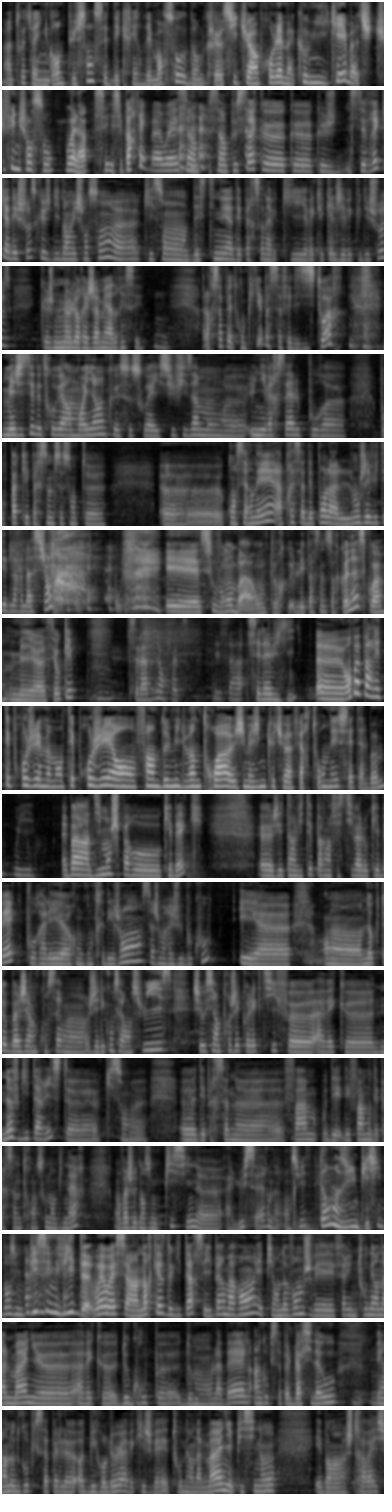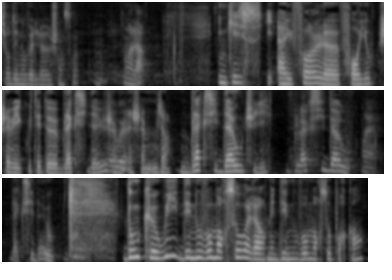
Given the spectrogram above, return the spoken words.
Ben, toi, tu as une grande puissance, c'est d'écrire des morceaux. Donc, euh, si tu as un problème à communiquer, bah, tu, tu fais une chanson. Voilà, c'est c'est parfait. Bah ouais, c'est un, c'est un peu ça que, que, que je... C'est vrai qu'il y a des choses que je dis dans mes chansons euh, qui sont destinées à des personnes avec, qui, avec lesquelles j'ai vécu des choses que je ne leur ai jamais adressées. Mm. Alors ça peut être compliqué parce que ça fait des histoires, mais j'essaie de trouver un moyen que ce soit suffisamment euh, universel pour, pour pas que les personnes se sentent euh, euh, concernées. Après, ça dépend de la longévité de la relation. Et souvent, bah, on peut, les personnes se reconnaissent, quoi. Mais euh, c'est OK. C'est la vie, en fait. C'est ça, c'est la vie. Euh, on va parler de tes projets maintenant. Tes projets en fin 2023, euh, j'imagine que tu vas faire tourner cet album. Oui. Eh ben, dimanche, je pars au Québec. Euh, j'ai été invitée par un festival au Québec pour aller rencontrer des gens. Ça, je me réjouis beaucoup. Et euh, en octobre, bah, j'ai un concert en- j'ai des concerts en Suisse. J'ai aussi un projet collectif euh, avec euh, neuf guitaristes qui sont des personnes femmes ou des, des femmes ou des personnes trans ou non binaires. On va jouer dans une piscine à Lucerne ensuite. Dans une piscine. Dans une piscine vide. Ouais, ouais, c'est un orchestre de guitare, c'est hyper marrant. Et puis en novembre, je vais faire une tournée en Allemagne avec deux groupes de mon label. Un groupe qui s'appelle Black Sidao et un autre groupe qui s'appelle Hot Beholder avec qui je vais tourner en Allemagne. Et puis sinon, eh ben, je travaille sur des nouvelles euh, chansons. Voilà. In Case I Fall euh, For You, j'avais écouté de Black Sidao, j'aime ouais. bien. Black Sidao, tu dis Black Sidao. Ouais, Black Sidao. Donc, euh, oui, des nouveaux morceaux alors, mais des nouveaux morceaux pour quand?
